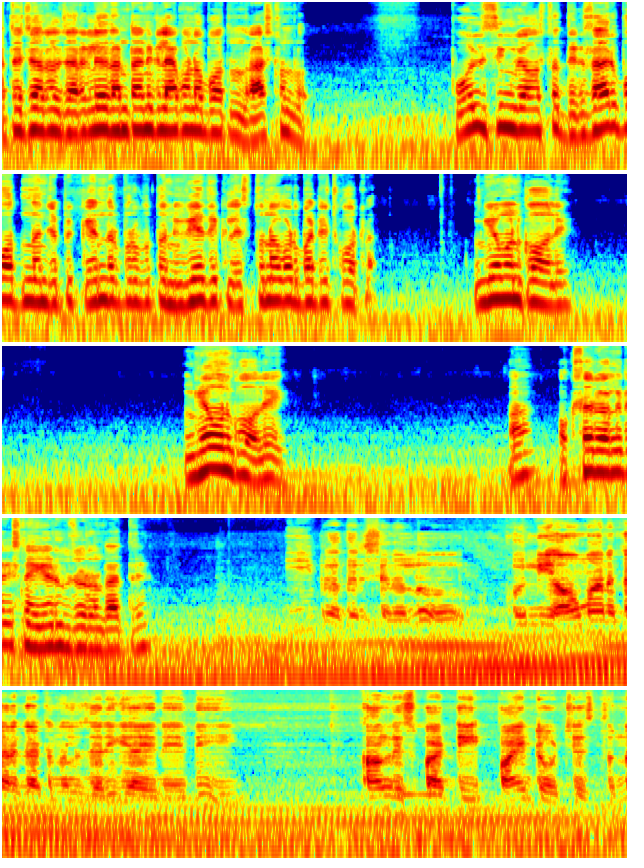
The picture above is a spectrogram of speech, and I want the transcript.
అత్యాచారాలు జరగలేదు అంటానికి లేకుండా పోతుంది రాష్ట్రంలో. పోలీసింగ్ వ్యవస్థ దిగజారిపోతుందని చెప్పి కేంద్ర ప్రభుత్వం నివేదికలు ఇస్తున్నా కూడా పట్టించుకోవట్లే. ఇంకేమనుకోవాలి? ఇంకేమనుకోవాలి? ఒకసారి వెంకటకృష్ణ ఏడుపు చూడండి రాత్రి. ఈ ప్రదర్శనలో కొన్ని అవమానకర ఘటనలు జరిగాయనేది కాంగ్రెస్ పార్టీ పాయింట్అవుట్ చేస్తున్న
